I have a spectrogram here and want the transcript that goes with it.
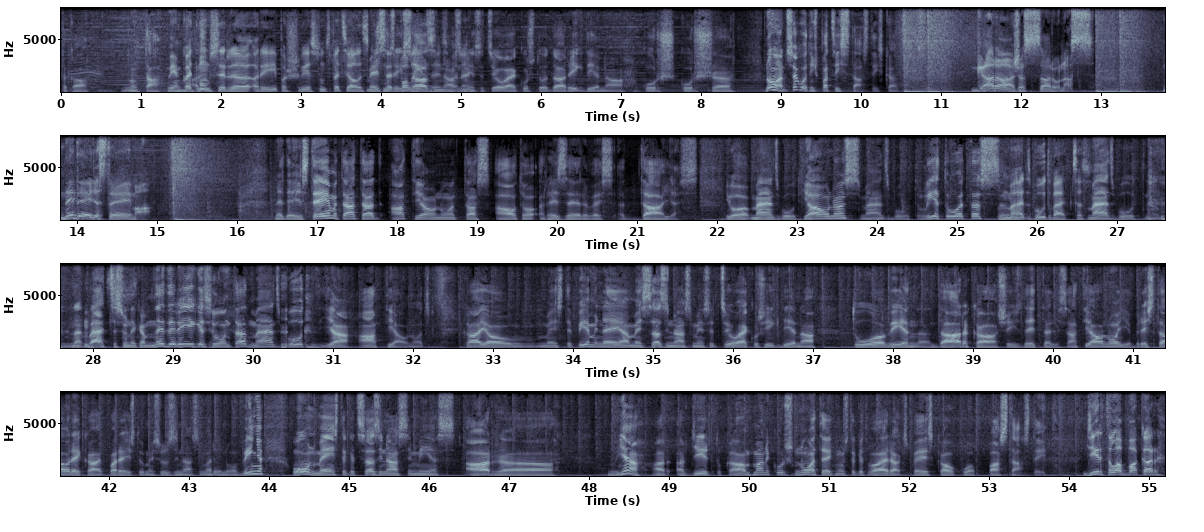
Nu, tā vienkārši. Bet mums ir uh, arī īpašs viesis un speciālists. Mēs arī palīdzēs, sazināsimies ar cilvēku, kurš to dara ikdienā, kurš, kurš uh, nu, vārdu sakot, viņš pats izstāstīs, kāds tas ir. Garāžas sarunas. Nedēļas tēmā. Nedēļas tēma tā tad atjaunotas autorezerves daļas. Jo mēdz būt jaunas, mēdz būt lietotas, mēdz būt vecas. Mēdz būt ne, vecas un nekam nederīgas, un tad mēdz būt jā, atjaunotas. Kā jau mēs te pieminējām, mēs sazināsimies ar cilvēku, kurš ikdienā to vien dara, kā šīs detaļas atjauno, jeb restaurē, kā ir pareizi, to mēs uzzināsim arī no viņa. Un mēs tagad sazināsimies ar. Uh, Nu, jā, ar, ar ģirtu kampani, kurš noteikti mums tagad vairāk spēs kaut ko pastāstīt. Girta, labvakar!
